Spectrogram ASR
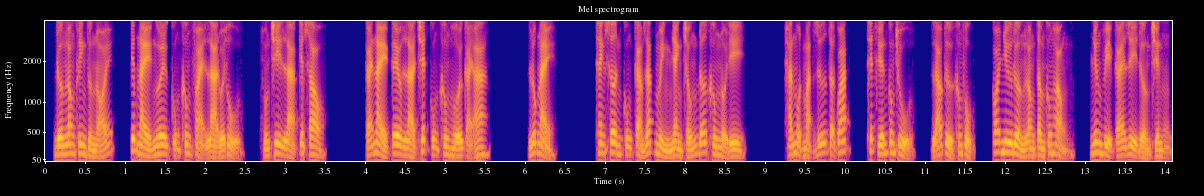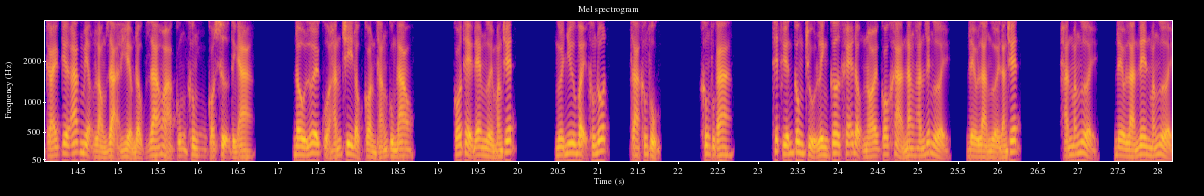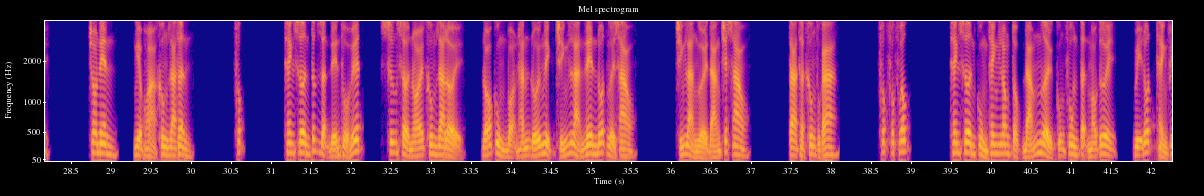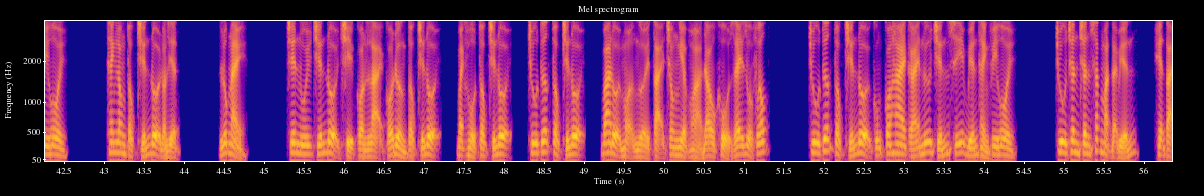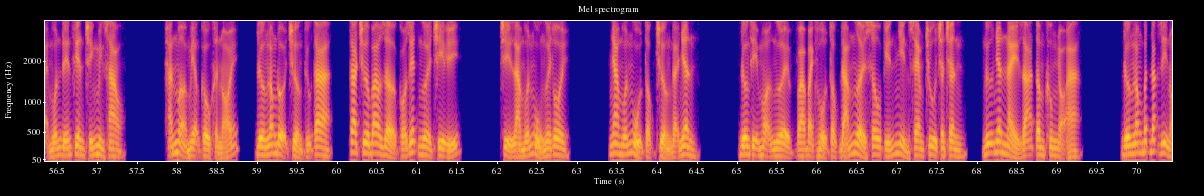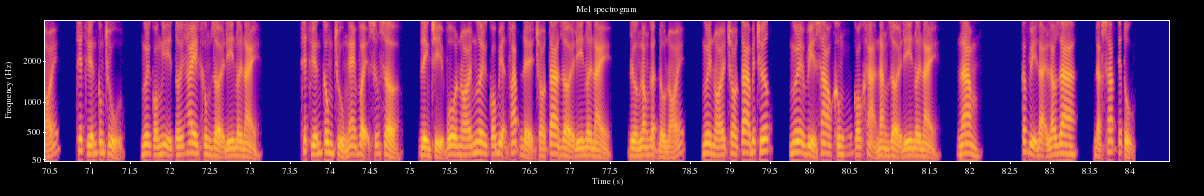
Đường long khinh thường nói, kiếp này ngươi cũng không phải là đối thủ, huống chi là kiếp sau. Cái này kêu là chết cũng không hối cải a. Lúc này, thanh sơn cũng cảm giác mình nhanh chóng đỡ không nổi đi. Hắn một mặt giữ tận quát, thiết phiến công chủ, lão tử không phục, coi như đường long tâm không hỏng, nhưng vì cái gì đường chiến, cái kia ác miệng lòng dạ hiểm độc ra hỏa cũng không có sự tình a. Đầu lưỡi của hắn chi độc còn thắng cùng đao. Có thể đem người mắng chết. Người như vậy không đốt, ta không phục. Không phục a thiết phiến công chủ linh cơ khẽ động nói có khả năng hắn giết người, đều là người đáng chết. Hắn mắng người, đều là nên mắng người. Cho nên, nghiệp hỏa không ra thân. Phúc. Thanh sơn tức giận đến thổ huyết, sững sờ nói không ra lời, đó cùng bọn hắn đối nghịch chính là nên đốt người sao? Chính là người đáng chết sao? Ta thật không phục a. Phốc phốc phốc thanh sơn cùng thanh long tộc đám người cũng phun tận máu tươi, bị đốt thành phi hôi. Thanh long tộc chiến đội đoàn diệt. Lúc này, trên núi chiến đội chỉ còn lại có đường tộc chiến đội, bạch hổ tộc chiến đội, chu tước tộc chiến đội, ba đội mọi người tại trong nghiệp hỏa đau khổ dãy rụa phốc chu tước tộc chiến đội cũng có hai cái nữ chiến sĩ biến thành phi hôi. Chu chân chân sắc mặt đại biến, hiện tại muốn đến phiên chính mình sao? Hắn mở miệng cầu khẩn nói, đường long đội trưởng cứu ta ta chưa bao giờ có giết ngươi chi ý. Chỉ là muốn ngủ ngươi thôi. Nha muốn ngủ tộc trưởng đại nhân. Đường thị mọi người và bạch hổ tộc đám người sâu kín nhìn xem chu chân chân, nữ nhân này dã tâm không nhỏ à. đường long bất đắc dĩ nói, thiết phiến công chủ, ngươi có nghĩ tới hay không rời đi nơi này? Thiết phiến công chủ nghe vậy sững sờ, đình chỉ vô nói ngươi có biện pháp để cho ta rời đi nơi này. Đường long gật đầu nói, ngươi nói cho ta biết trước, ngươi vì sao không có khả năng rời đi nơi này? Nam. Các vị đại lao gia đặc sắc tiếp tục.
